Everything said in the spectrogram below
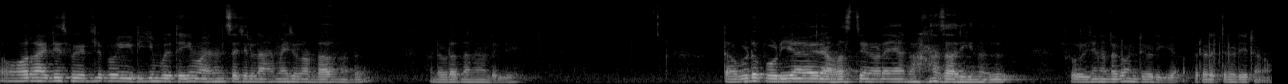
ഓവറായിട്ട് സ്പീഡിൽ പോയി ഇടിക്കുമ്പോഴത്തേക്കും അതിനനുസരിച്ചുള്ള ഡാമേജുകൾ ഉണ്ടാകുന്നുണ്ട്. അതുകൊണ്ട് ഇവിടെ തന്നെ കണ്ടില്ലേ? തവിട് പൊടിയായ ഒരു അവസ്ഥയാണ് ഇവിടെ ഞാൻ കാണാൻ സാധിക്കുന്നത്. സൂര്യൻ കണ്ടൊക്കെ വണ്ടി ഓടിക്കുക. അപ്പോൾ ഒരു അടുത്തൊരു വെടിയിട്ടാണ്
